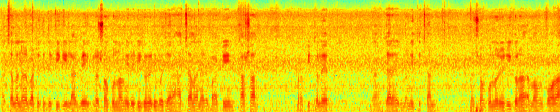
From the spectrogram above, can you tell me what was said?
হাত চালানোর বাটিতে কী কী লাগবে, এগুলো সম্পূর্ণ আমি রেডি করে দেবো। যারা হাত চালানোর বাটি, কাঁসা বা পিতলের, যারা এগুলো নিতে চান সম্পূর্ণ রেডি করা এবং পড়া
